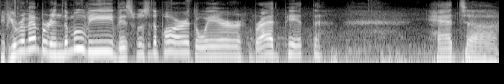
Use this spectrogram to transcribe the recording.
If you remember in the movie, this was the part where Brad Pitt had to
